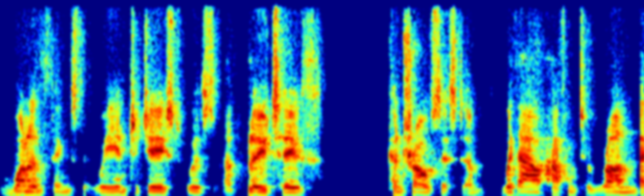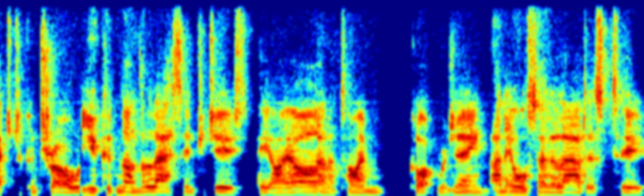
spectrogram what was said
one of the things that we introduced was a Bluetooth control system without having to run extra control. You could nonetheless introduce PIR and a time clock regime. And it also allowed us to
